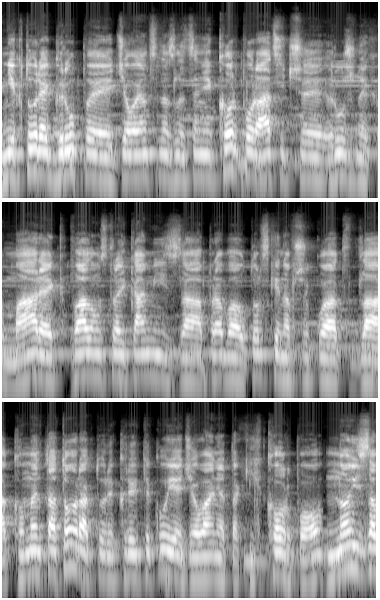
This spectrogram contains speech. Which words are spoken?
Niektóre grupy działające na zlecenie korporacji czy różnych marek walą strajkami za prawa autorskie, na przykład dla komentatora, który krytykuje działania takich korpo. No i za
